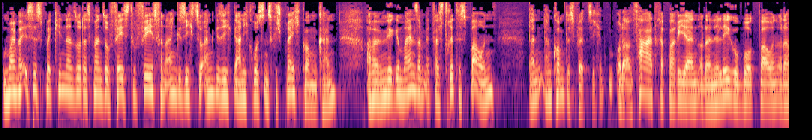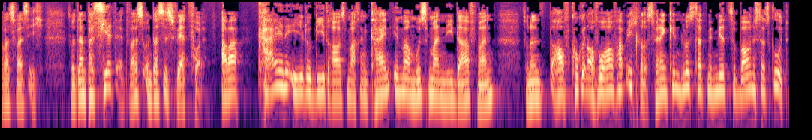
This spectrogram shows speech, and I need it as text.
Und manchmal ist es bei Kindern so, dass man so face to face, von Angesicht zu Angesicht gar nicht groß ins Gespräch kommen kann. Aber wenn wir gemeinsam etwas Drittes bauen, dann, dann kommt es plötzlich. Oder ein Fahrrad reparieren oder eine Lego-Burg bauen oder was weiß ich. So, dann passiert etwas und das ist wertvoll. Aber keine Ideologie draus machen, kein immer muss man, nie darf man, sondern darauf gucken, auch worauf habe ich Lust. Wenn ein Kind Lust hat, mit mir zu bauen, ist das gut.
